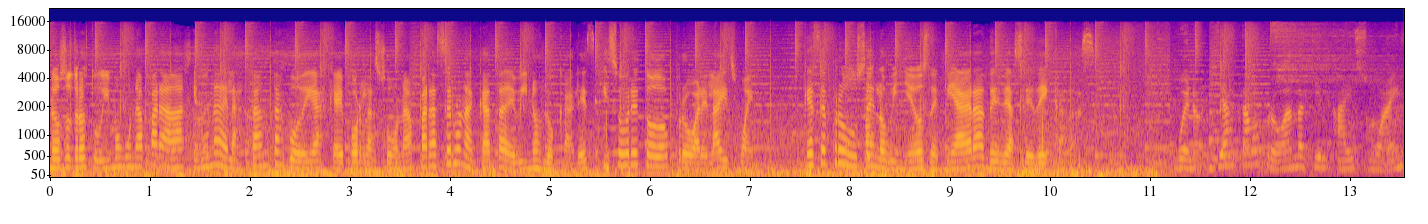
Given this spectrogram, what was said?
Nosotros tuvimos una parada en una de las tantas bodegas que hay por la zona para hacer una cata de vinos locales y sobre todo probar el ice wine, que se produce en los viñedos de Niágara desde hace décadas. Bueno, ya estamos probando aquí el ice wine.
